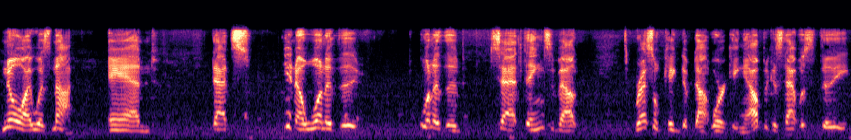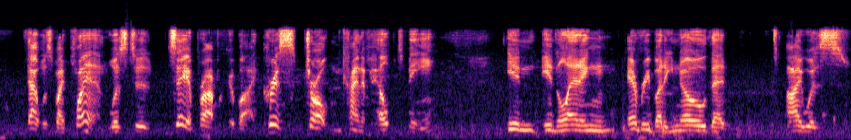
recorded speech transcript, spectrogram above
No, I was not, and that's you know one of the one of the sad things about Wrestle Kingdom not working out because that was the that was my plan was to say a proper goodbye. Chris Charlton kind of helped me in in letting everybody know that I was,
